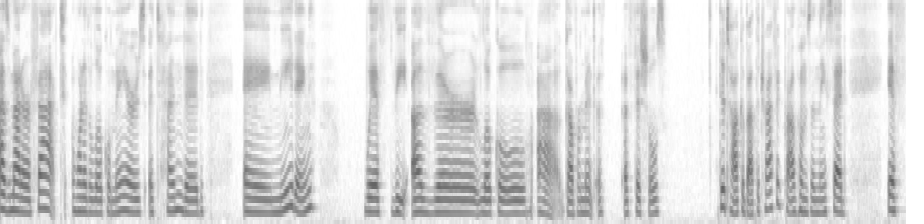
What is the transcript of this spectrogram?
As a matter of fact, one of the local mayors attended a meeting with the other local uh, government officials to talk about the traffic problems. And they said if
